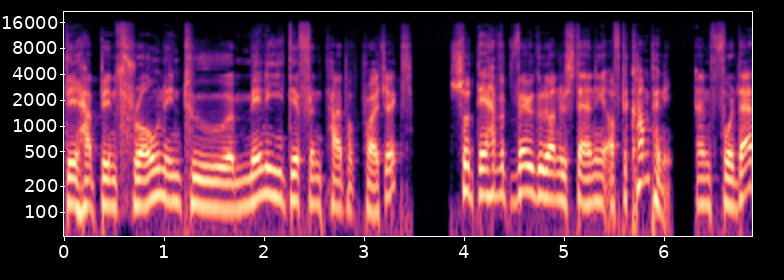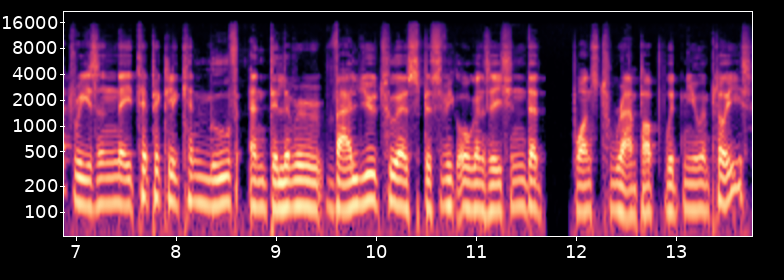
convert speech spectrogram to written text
They have been thrown into uh, many different type of projects. So they have a very good understanding of the company. And for that reason, they typically can move and deliver value to a specific organization that wants to ramp up with new employees.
